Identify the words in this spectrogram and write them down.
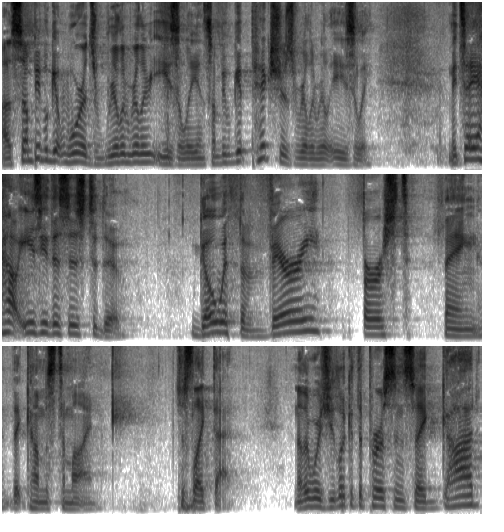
Uh, some people get words really, really easily, and some people get pictures really, really easily. Let me tell you how easy this is to do. Go with the very first thing that comes to mind. Just like that. In other words, you look at the person and say, God,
